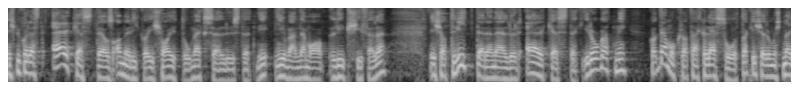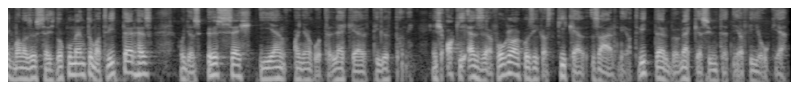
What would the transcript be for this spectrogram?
És mikor ezt elkezdte az amerikai sajtó megszellőztetni, nyilván nem a lipsi fele, és a Twitteren elől elkezdtek irogatni, a demokraták leszóltak, és erről most megvan az összes dokumentum a Twitterhez, hogy az összes ilyen anyagot le kell tiltani. És aki ezzel foglalkozik, azt ki kell zárni a Twitterből, meg kell szüntetni a fiókját.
